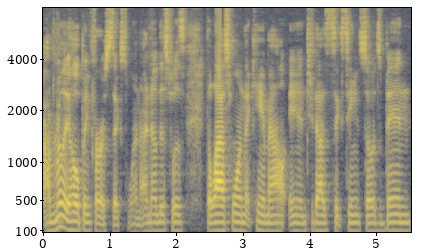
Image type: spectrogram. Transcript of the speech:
I'm really hoping for a sixth one. I know this was the last one that came out in 2016, so it's been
